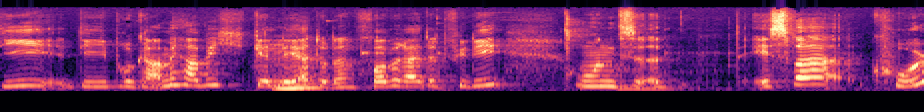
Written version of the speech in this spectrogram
die, die Programme habe ich gelehrt mhm. oder vorbereitet für die. Und äh, es war cool.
